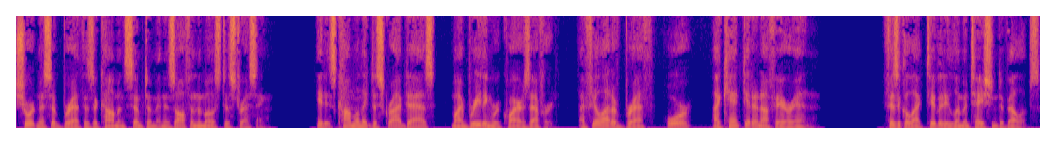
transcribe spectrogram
Shortness of breath is a common symptom and is often the most distressing. It is commonly described as, my breathing requires effort, I feel out of breath, or, I can't get enough air in. Physical activity limitation develops.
